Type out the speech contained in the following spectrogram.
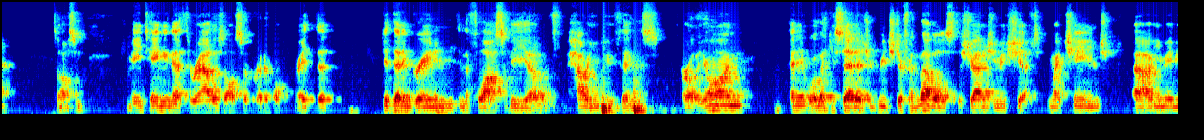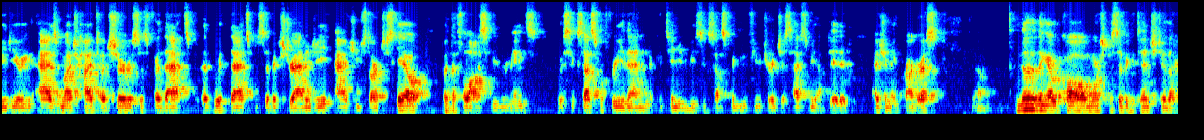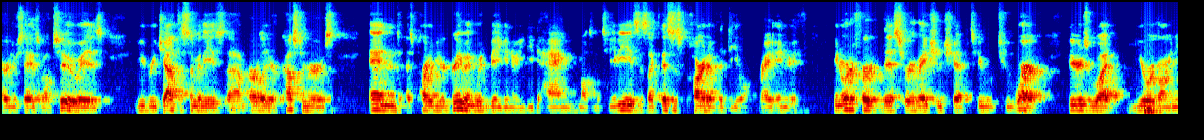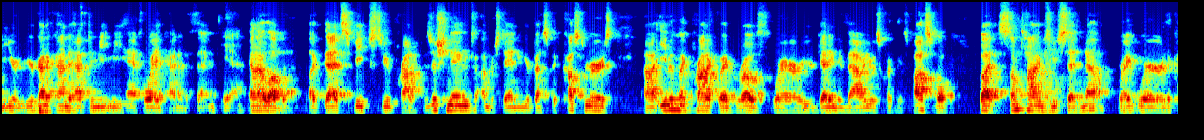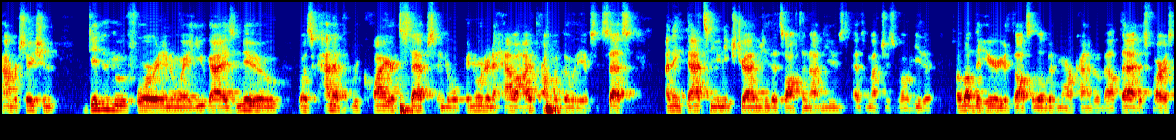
It's awesome maintaining that throughout is also critical, right? That get that ingrained in, in the philosophy of how you do things early on. And it will, like you said, as you reach different levels, the strategy may shift, it might change. Uh, you may be doing as much high touch services for that with that specific strategy as you start to scale, but the philosophy remains. It was successful for you then, and it continue to be successful in the future. It just has to be updated as you make progress. Another thing I would call more specific attention to that I heard you say as well too is you'd reach out to some of these um, earlier customers and as part of your agreement would be you know you need to hang multiple tvs it's like this is part of the deal right? And if in order for this relationship to to work here's what you're going to you're, you're going to kind of have to meet me halfway kind of a thing. Yeah. And i love that. Like that speaks to product positioning to understanding your best fit customers uh, even like product led growth where you're getting the value as quickly as possible. But sometimes you said no right? Where the conversation didn't move forward in a way you guys knew was kind of required steps in, in order to have a high probability of success. I think that's a unique strategy that's often not used as much as well either. So I'd love to hear your thoughts a little bit more kind of about that as far as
